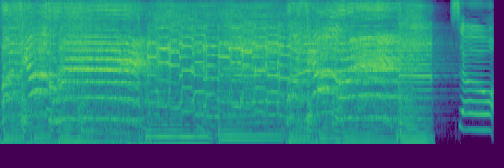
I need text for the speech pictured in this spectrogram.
Pussy of the week. pussy of the week. So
